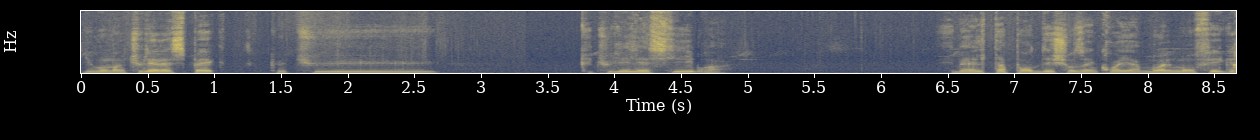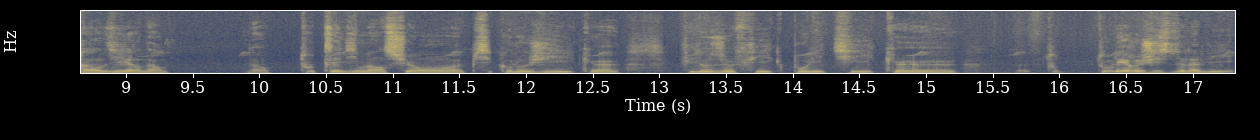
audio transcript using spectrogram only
du moment que tu les respectes, que tu, que tu les laisses libres, eh ben, elles t'apportent des choses incroyables. Moi, elles m'ont fait grandir dans, dans toutes les dimensions euh, psychologiques, euh, philosophiques, politiques, euh, tous les registres de la vie.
